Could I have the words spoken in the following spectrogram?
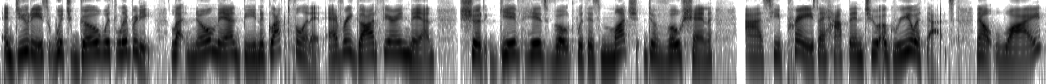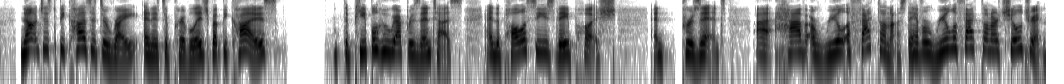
and duties which go with liberty. Let no man be neglectful in it. Every God fearing man should give his vote with as much devotion as he prays. I happen to agree with that. Now, why? Not just because it's a right and it's a privilege, but because the people who represent us and the policies they push and present uh, have a real effect on us. They have a real effect on our children,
